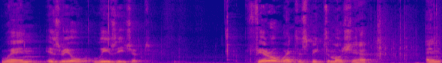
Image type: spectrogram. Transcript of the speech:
when Israel leaves Egypt, Pharaoh went to speak to Moshe, and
